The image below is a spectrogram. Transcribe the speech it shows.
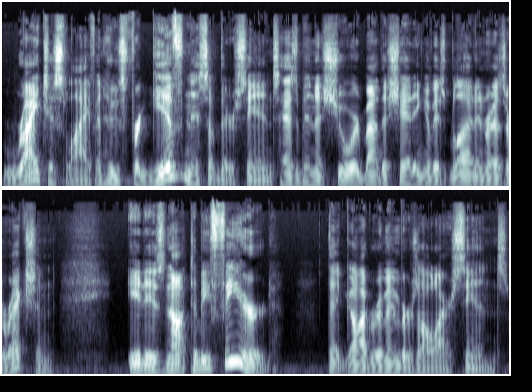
righteous life, and whose forgiveness of their sins has been assured by the shedding of his blood and resurrection, it is not to be feared that God remembers all our sins.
